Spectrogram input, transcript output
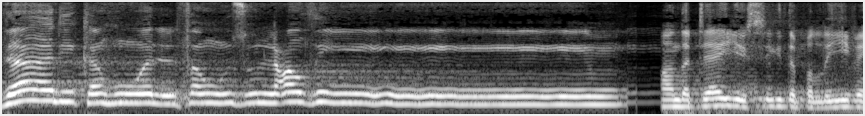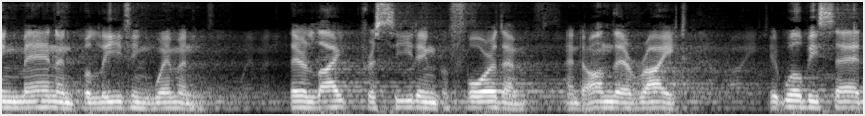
ذلك هو الفوز العظيم On the day you see the believing men and believing women, their light proceeding before them and on their right, it will be said,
